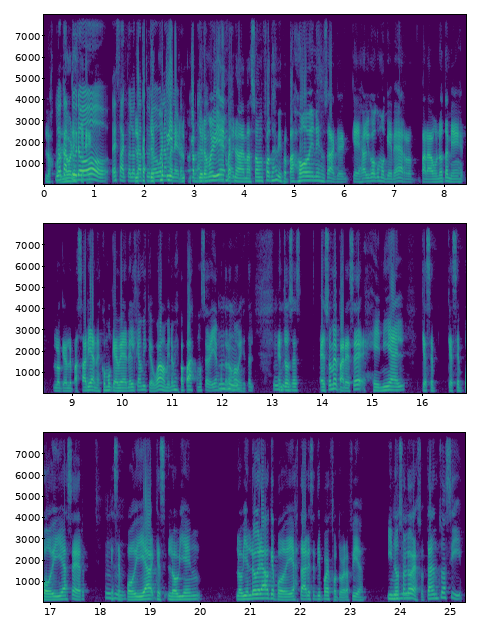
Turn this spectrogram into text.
los colores... Lo capturó, exacto, lo, capturó, de buena manera. Lo capturó muy bien, bueno, además son fotos de mis papás jóvenes, o sea, que, que, es algo como que ver, para uno también, lo que le pasaría, no es como que ver el cambio y que, wow, mira mis papás, cómo se veían cuando eran jóvenes y tal. Entonces, eso me parece genial que se, que se podía hacer, que se podía, que lo bien, lo bien logrado que podía estar ese tipo de fotografía. Y no solo eso, tanto así,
